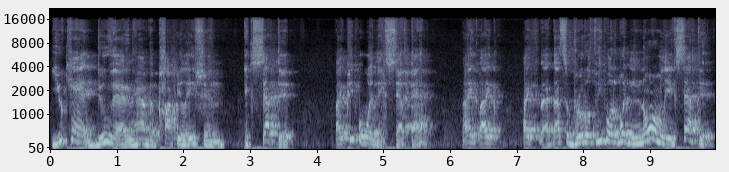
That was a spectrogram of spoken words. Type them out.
you can't do that and have the population accept it. Like people wouldn't accept that. Like, like like that's a brutal. People wouldn't normally accept it.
